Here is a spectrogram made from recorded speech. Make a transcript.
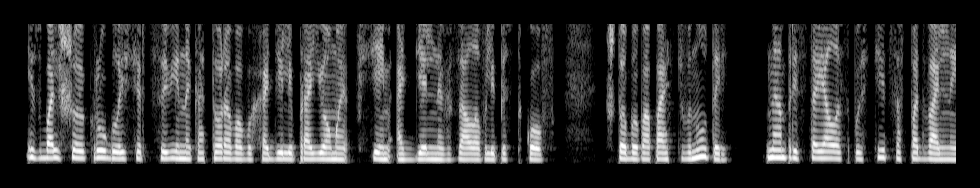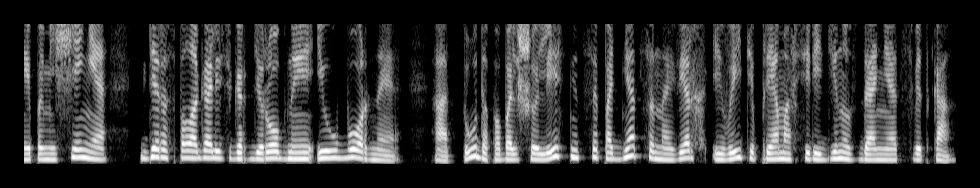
из большой круглой сердцевины которого выходили проемы в семь отдельных залов лепестков. Чтобы попасть внутрь, нам предстояло спуститься в подвальные помещения, где располагались гардеробные и уборные, оттуда по большой лестнице подняться наверх и выйти прямо в середину здания цветка.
